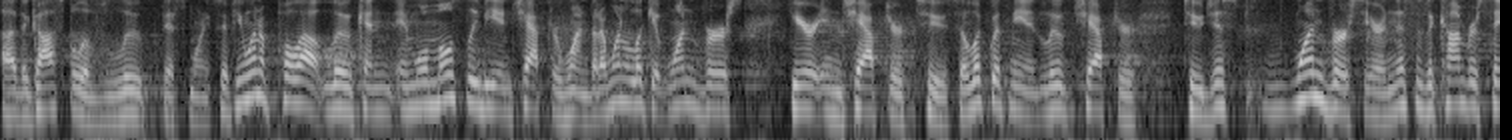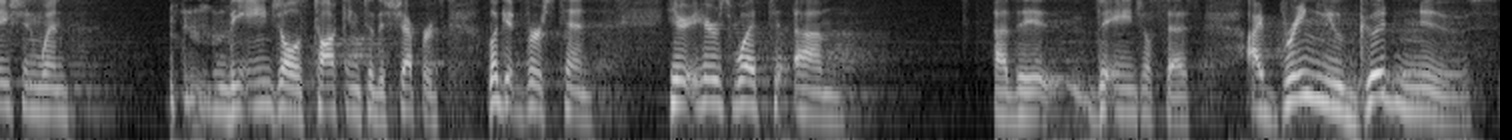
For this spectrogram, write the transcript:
uh, the Gospel of Luke this morning. So if you want to pull out Luke, and, and we'll mostly be in chapter one, but I want to look at one verse here in chapter two. So look with me at Luke chapter two, just one verse here. And this is a conversation when the angel is talking to the shepherds. Look at verse 10. Here, here's what. Um, uh, the, the angel says, I bring you good news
